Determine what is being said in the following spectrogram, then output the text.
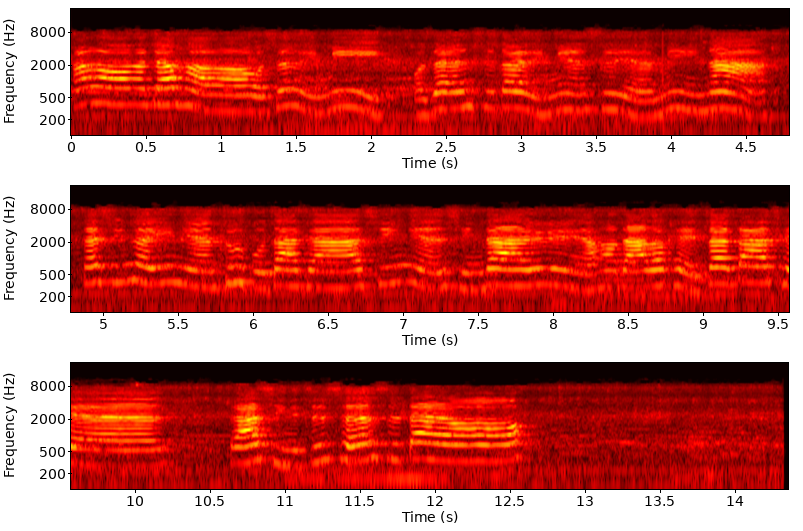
Hello，大家好，我是李密，我在恩师代里面饰演蜜娜。在新的一年，祝福大家新年行大运，然后大家都可以赚大钱。大家请你支持恩师代。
